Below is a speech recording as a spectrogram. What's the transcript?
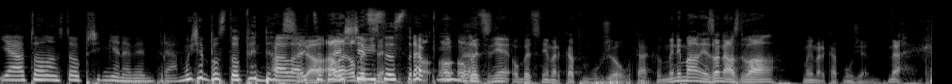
já tohle z toho přímě nevím teda. Můžeme postoupit dál, ať to ale ještě víc obecně- O, strapníme. obecně, obecně mrkat můžou, tak minimálně za nás dva my mrkat můžeme. Ne.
